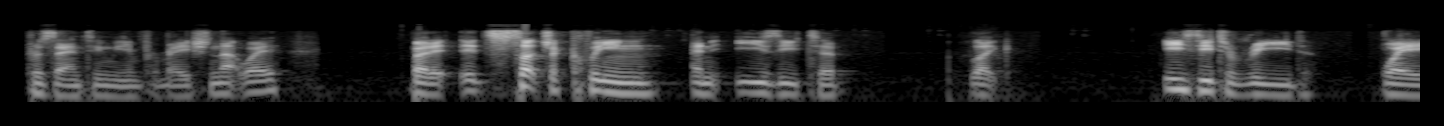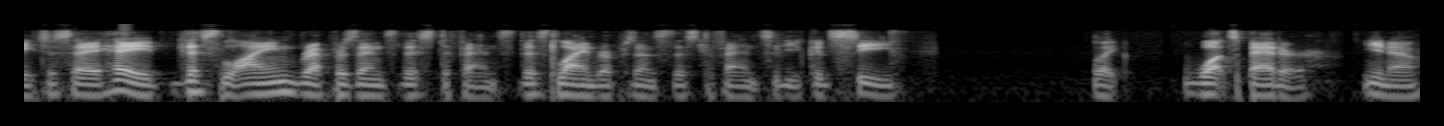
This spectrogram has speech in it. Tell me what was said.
presenting the information that way. But it, it's such a clean and easy to, like, easy to read way to say, hey, this line represents this defense, this line represents this defense, and you could see, like, what's better, you know.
